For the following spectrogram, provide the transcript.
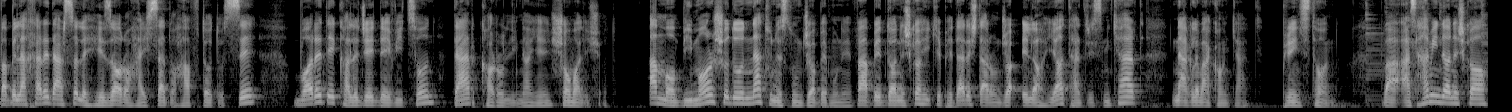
و بالاخره در سال 1873 وارد کالج دیویدسون در کارولینای شمالی شد. اما بیمار شد و نتونست اونجا بمونه و به دانشگاهی که پدرش در اونجا الهیات تدریس می‌کرد نقل مکان کرد. پرینستون. و از همین دانشگاه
